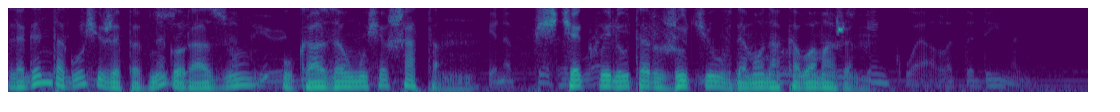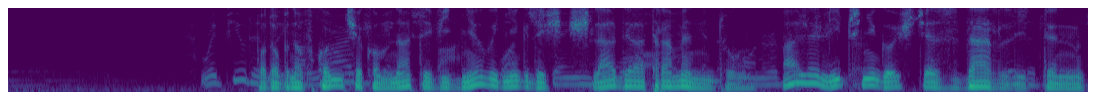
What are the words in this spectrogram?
Legenda głosi, że pewnego razu ukazał mu się szatan. Wściekły Luter rzucił w demona kałamarzem. Podobno w kącie komnaty widniały niegdyś ślady atramentu, ale liczni goście zdarli tynk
